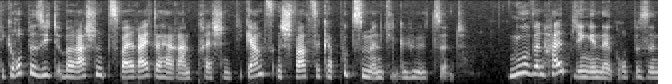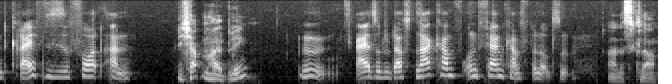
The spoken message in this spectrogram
Die Gruppe sieht überraschend zwei Reiter heranpreschen, die ganz in schwarze Kapuzenmäntel gehüllt sind. Nur wenn Halblinge in der Gruppe sind, greifen sie sofort an. Ich habe einen Halbling. Also du darfst Nahkampf und Fernkampf benutzen. Alles klar.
